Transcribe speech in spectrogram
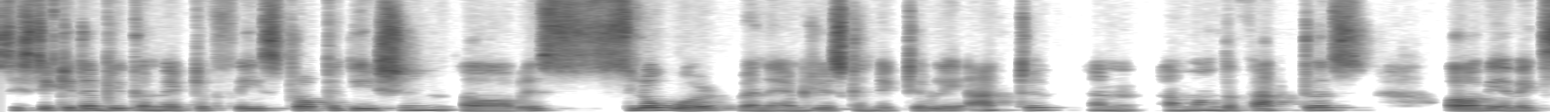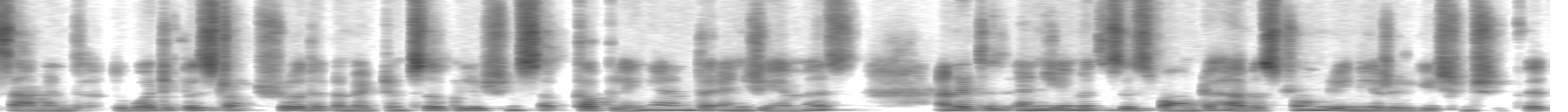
CCKW convective phase propagation uh, is slower when the MJO is convectively active. And among the factors Uh, we have examined the vertical structure, the convective circulation subcoupling, and the NGMS. And it is NGMS is found to have a strong linear relationship with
